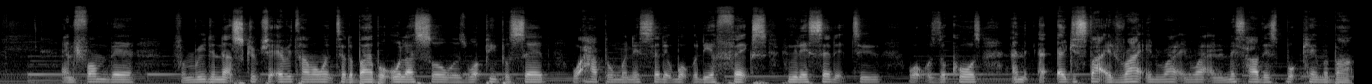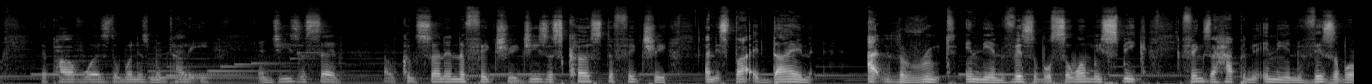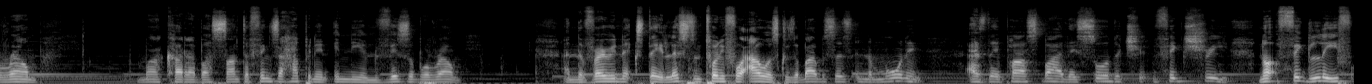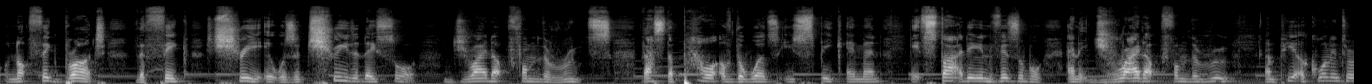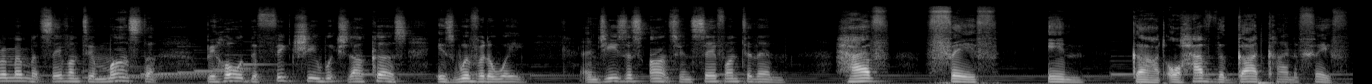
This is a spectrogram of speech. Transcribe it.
and from there, from reading that scripture, every time I went to the Bible, all I saw was what people said, what happened when they said it, what were the effects, who they said it to, what was the cause, and I just started writing, writing, writing, and this is how this book came about: the power of words, the winner's mentality. And Jesus said, concerning the fig tree, Jesus cursed the fig tree, and it started dying at the root in the invisible. So when we speak, things are happening in the invisible realm. Makarabasanta, things are happening in the invisible realm. And the very next day, less than 24 hours, because the Bible says in the morning, as they passed by, they saw the fig tree, not fig leaf, not fig branch, the fig tree. It was a tree that they saw dried up from the roots. That's the power of the words that you speak. Amen. It started invisible and it dried up from the root. And Peter, according to remembrance, save unto Master, behold, the fig tree which thou cursed is withered away. And Jesus answering, saith unto them, Have faith in God, or have the God kind of faith.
